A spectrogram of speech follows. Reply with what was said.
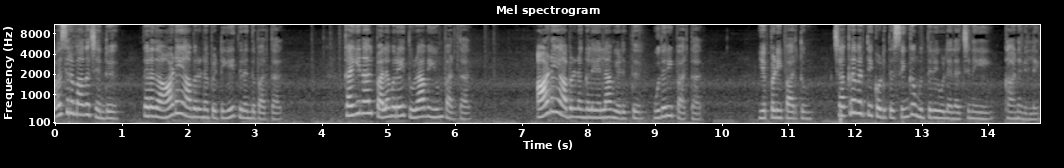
அவசரமாக சென்று தனது ஆடை ஆபரண பெட்டியை திறந்து பார்த்தாள். கையினால் பலமுறை துழாவியும் பார்த்தாள். ஆடை ஆபரணங்களை எல்லாம் எடுத்து உதறி பார்த்தாள். எப்படி பார்த்தும்? சக்கரவர்த்தி கொடுத்த சிங்க முத்திரை உள்ள லட்சணையை காணவில்லை.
